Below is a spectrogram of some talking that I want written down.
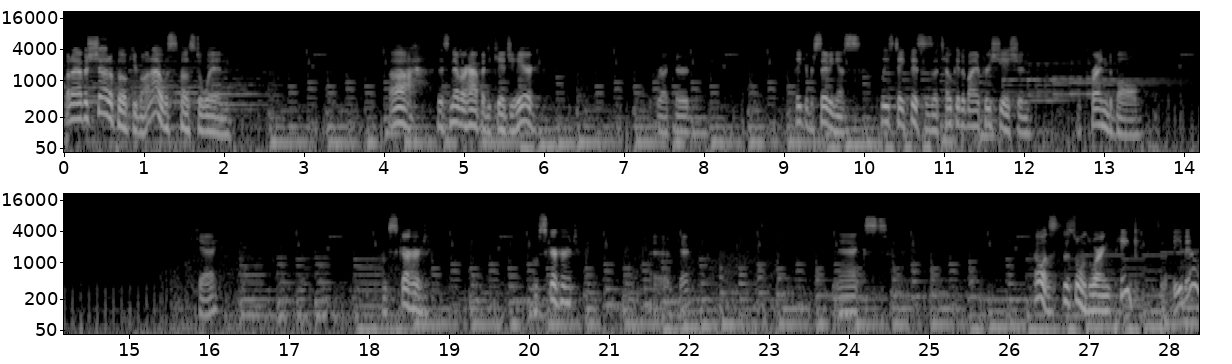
But I have a Shadow Pokemon. I was supposed to win. Ah, this never happened, kid. You hear? Wreck nerd. Thank you for saving us. Please take this as a token of my appreciation. A friend ball. Okay. I'm scared. I'm scared. Okay. Next. Oh, this, this one's wearing pink. Is it a female?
